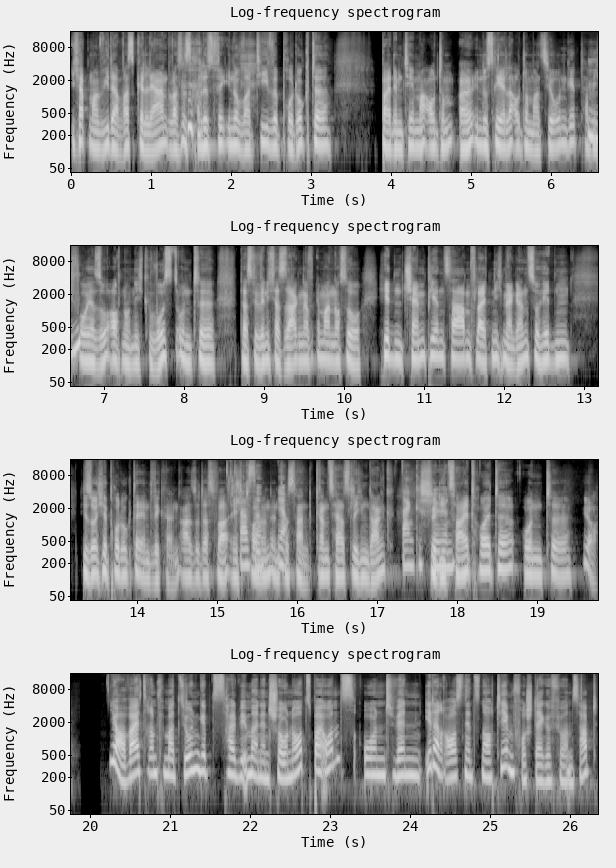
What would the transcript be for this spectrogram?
Ich habe mal wieder was gelernt, was es alles für innovative Produkte bei dem Thema Auto, äh, industrielle Automation gibt. Habe mhm. ich vorher so auch noch nicht gewusst. Und äh, dass wir, wenn ich das sagen darf, immer noch so Hidden Champions haben, vielleicht nicht mehr ganz so hidden, die solche Produkte entwickeln. Also das war echt Klasse. toll und interessant. Ja. Ganz herzlichen Dank Dankeschön. für die Zeit heute und äh, ja, ja, weitere Informationen gibt es halt wie immer in den Show Notes bei uns. Und wenn ihr da draußen jetzt noch Themenvorschläge für uns habt,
